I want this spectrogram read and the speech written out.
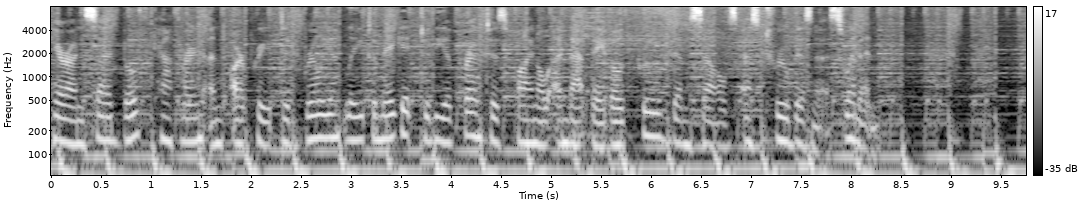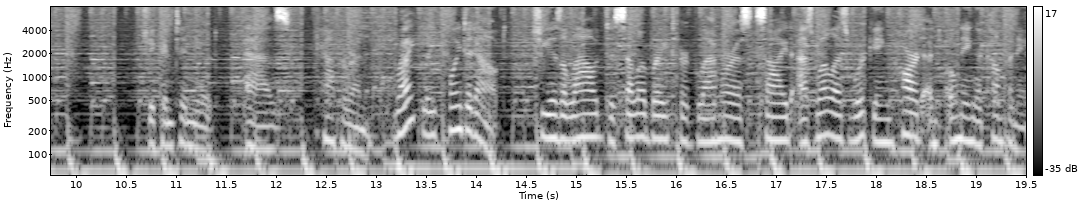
Karren said both Kathryn and Harpreet did brilliantly to make it to the Apprentice final and that they both proved themselves as true businesswomen. She continued, as, Kathryn, rightly pointed out, she is allowed to celebrate her glamorous side as well as working hard and owning a company.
